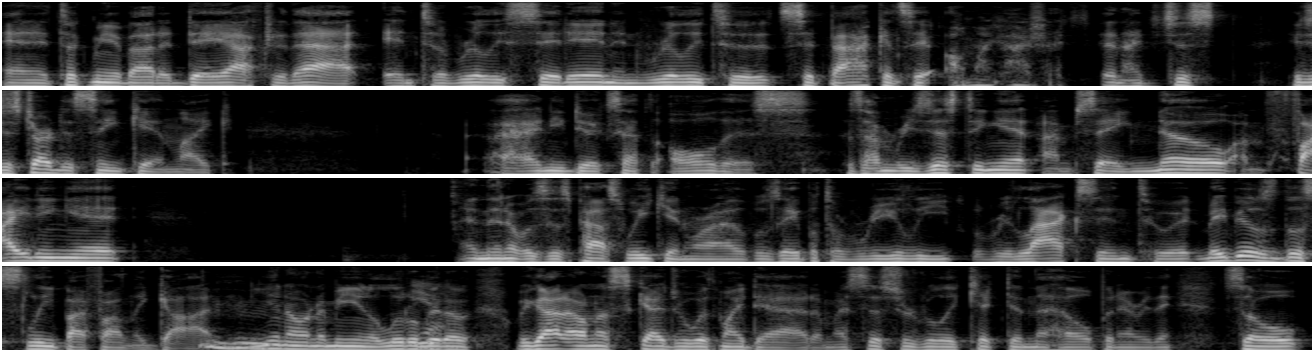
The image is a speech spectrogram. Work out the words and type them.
And it took me about a day after that and to really sit in and really to sit back and say, oh my gosh. And I just, it just started to sink in like, I need to accept all this because I'm resisting it. I'm saying no. I'm fighting it and then it was this past weekend where I was able to really relax into it. Maybe it was the sleep I finally got. Mm-hmm. You know what I mean? A little yeah. bit of we got on a schedule with my dad, and my sister really kicked in the help and everything. So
